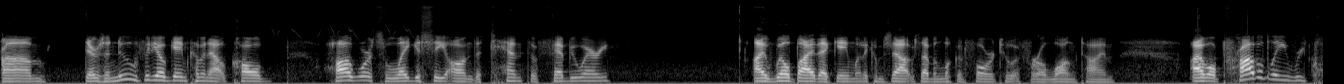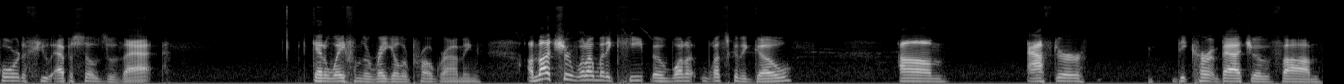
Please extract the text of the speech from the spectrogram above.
Um, there's a new video game coming out called Hogwarts Legacy on the 10th of February. I will buy that game when it comes out because I've been looking forward to it for a long time. I will probably record a few episodes of that get away from the regular programming. I'm not sure what I'm going to keep and what what's going to go um, after the current batch of um,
